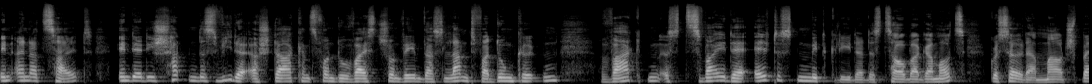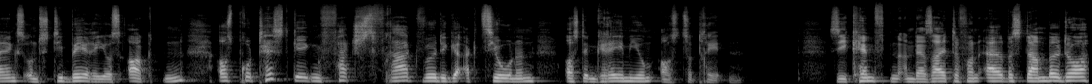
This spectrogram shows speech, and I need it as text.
In einer Zeit, in der die Schatten des Wiedererstarkens von Du weißt schon wem das Land verdunkelten, wagten es zwei der ältesten Mitglieder des Zaubergamotts, Griselda Marchbanks und Tiberius Ogden, aus Protest gegen Fudges fragwürdige Aktionen aus dem Gremium auszutreten. Sie kämpften an der Seite von Albus Dumbledore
